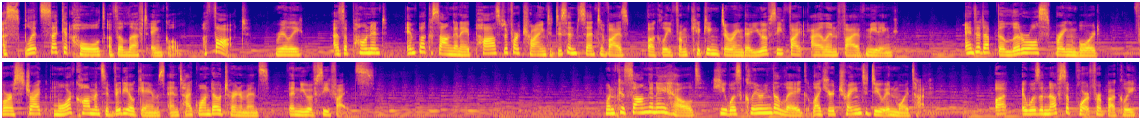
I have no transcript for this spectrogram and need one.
A split second hold of the left ankle. A thought, really. As opponent, Impa Kasanganay paused before trying to disincentivize Buckley from kicking during their UFC Fight Island 5 meeting. Ended up the literal springboard for a strike more common to video games and taekwondo tournaments than UFC fights. When Kasanganay held, he was clearing the leg like you're trained to do in Muay Thai. But it was enough support for Buckley,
